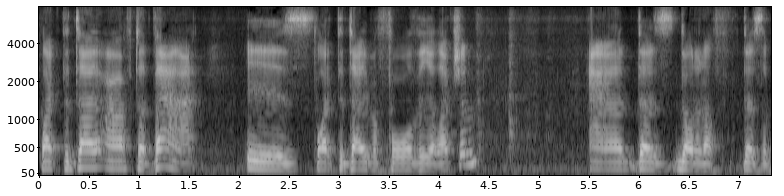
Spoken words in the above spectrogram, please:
like, the day after that is, like, the day before the election. And there's not enough, there's a,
